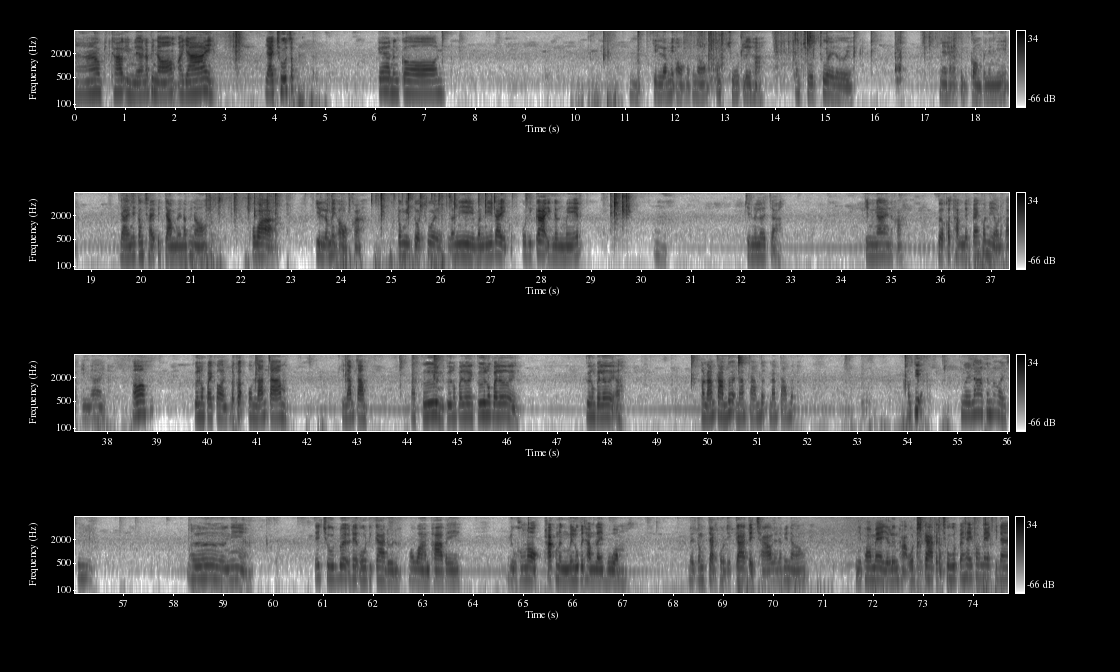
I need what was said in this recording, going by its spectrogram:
อ้าวกินข้าวอิ่มแล้วนะพี่น้องเอายาย ยายชูสัก แก้วหนึ่งก่อนกินแล้วไม่ออกนะพี่น้องต้องชูดเลยค่ะ ต้องชูดช่วยเลยนี่ค่ะเป็นกล่องเป็นอย่างนี้ ยายนี่ต้องใช้ประจำเลยนะพี่น้อง เพราะว่ากินแล้วไม่ออกค่ะ ต้องมีตัวช่วย แล้วนี่วันนี้ได้อโอดิก้าอีกหนึ่งเม็ด กินเลยเลยจ้ะ กินง่ายนะคะ เปลือกเขาทำในแป้งข้าวเหนียวนะคะ กินง่าย อ๋อกลืนลงไปก่อน แล้วก็อมน้ำตาม กินน้ำตามเอากลืนกลืนลงไปเลยกลืนลงไปเลยกลืนลงไปเลยเอาเอาน้ำตามด้วย น้ำตามด้วย น้ำตามด้วย เอาที่เงยหน้าขึ้นหน่อยสิ เออ เนี่ย ได้ชูดด้วยได้โอติก้าด้วยเมื่อวานพาไป อยู่ข้างนอกพักหนึ่งไม่รู้ไปทำอะไรบวม เลยต้องจัดโอติก้าแต่เช้าเลยนะพี่น้องนี่พ่อแม่อย่าลืมหาโอติก้ากับชูดไปให้พ่อแม่กินนะ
